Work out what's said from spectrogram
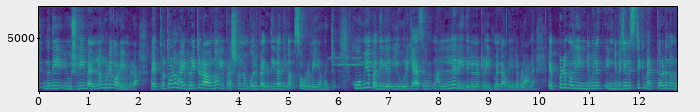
വരുന്നത് യൂഷ്വലി വെള്ളം കൂടി കുറയുമ്പോഴാണ് അപ്പോൾ എത്രത്തോളം ഹൈഡ്രേറ്റഡ് ആവുന്നോ ഈ പ്രശ്നം നമുക്ക് ഒരു പരിധിയിലധികം സോൾവ് ചെയ്യാൻ പറ്റും. ഹോമിയോപ്പതിയിൽ യൂറിക് ആസിഡിന് നല്ല രീതിയിലുള്ള ട്രീറ്റ്മെന്റ് അവൈലബിൾ ആണ്. എപ്പോഴും ഒരു ഇൻഡിവിജ്വൽ ഇൻഡിവിജ്വലിസ്റ്റിക് മെത്തേഡ് നമ്മൾ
